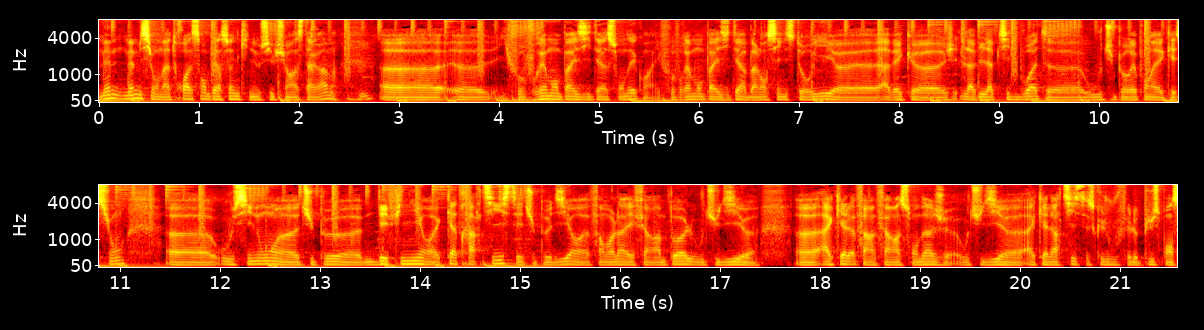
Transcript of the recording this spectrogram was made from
même, même si on a 300 personnes qui nous suivent sur Instagram, mm -hmm. euh, il faut vraiment pas hésiter à sonder, quoi. Il faut vraiment pas hésiter à balancer une story avec la, la, petite boîte où tu peux répondre à des questions, ou sinon tu peux définir quatre artistes et tu peux dire, enfin voilà, et faire un poll où tu dis à quel, enfin faire un sondage où tu dis à quel artiste est-ce que je vous fais le plus penser.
